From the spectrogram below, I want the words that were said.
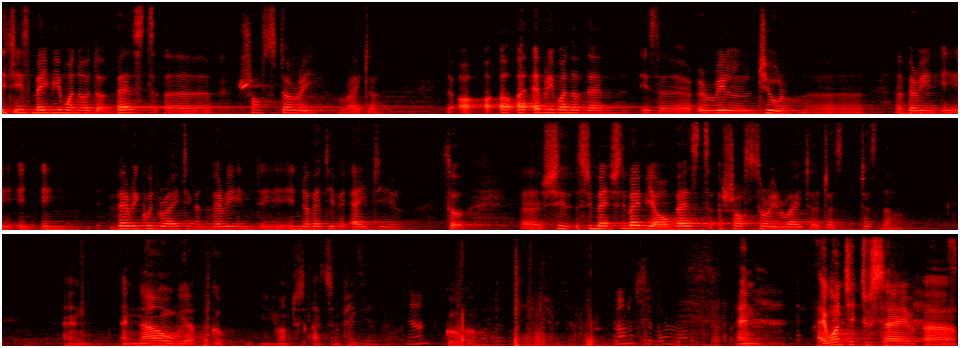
it is maybe one of the best uh, short story writer. The, uh, uh, every one of them is a, a real jewel, uh, a very, in, in, very good writing and very in, innovative idea. So uh, she, she, may, she may be our best short story writer just, just now. And, and now we have, go, you want to add something? Yeah. Go, go. And I wanted to say, uh,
